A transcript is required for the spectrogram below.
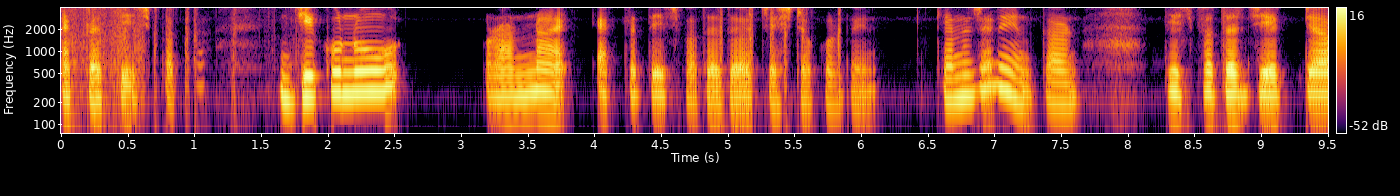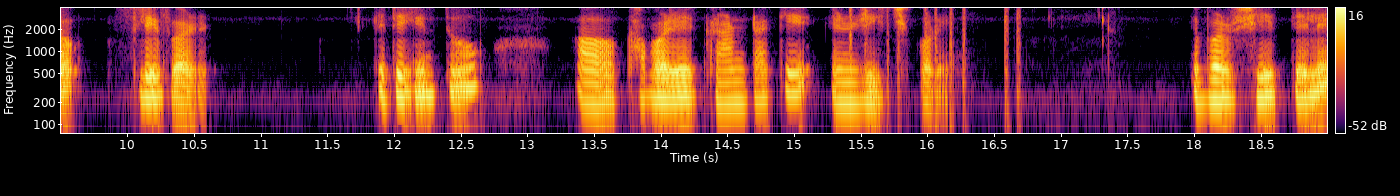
একটা তেজপাতা। যে কোনো রান্নায় একটা তেজপাতা দেওয়ার চেষ্টা করবেন। কেন জানেন? কারণ তেজপাতার যে একটা ফ্লেভার এটা কিন্তু খাবারের ঘ্রাণটাকে এনরিচ করে। এবার সেই তেলে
